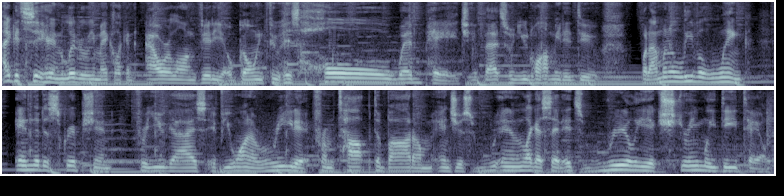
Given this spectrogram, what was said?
I could sit here and literally make like an hour long video going through his whole web page if that's what you'd want me to do. But I'm to leave a link in the description for you guys if you want to read it from top to bottom and just and like I said it's really extremely detailed.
